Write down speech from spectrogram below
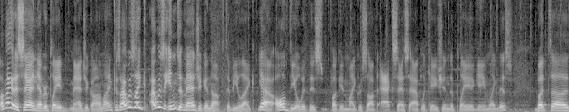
I'm not gonna say I never played Magic Online because I was like I was into Magic enough to be like, yeah, I'll deal with this fucking Microsoft Access application to play a game like this. But uh,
